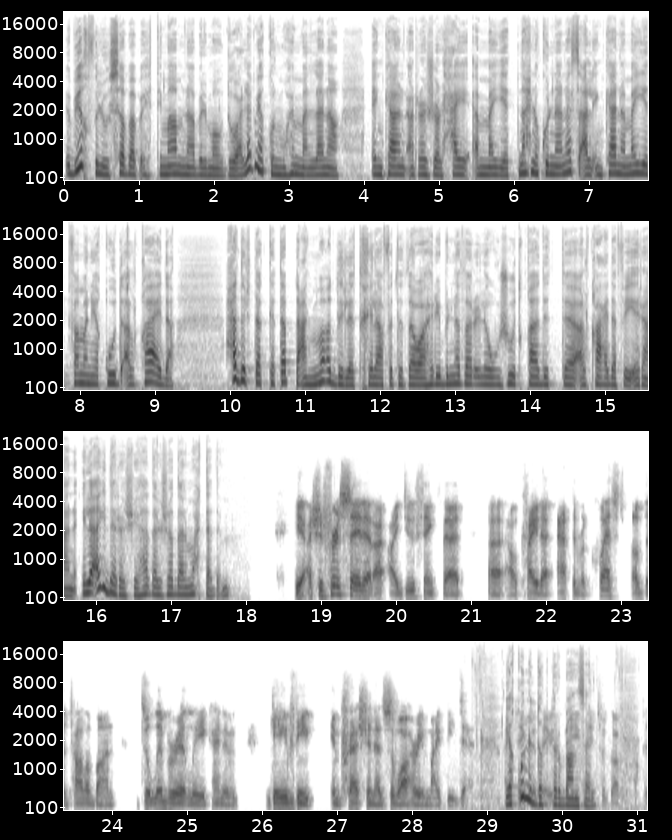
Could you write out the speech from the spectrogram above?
بيغفلوا سبب اهتمامنا بالموضوع لم يكن مهما لنا إن كان الرجل حي أم ميت نحن كنا نسأل إن كان ميت فمن يقود القاعدة حضرتك كتبت عن معضلة خلافة الظواهري بالنظر إلى وجود قادة القاعدة في إيران إلى أي درجة هذا الجدل محتدم؟ Yeah, I should first say that I, I do think that uh, Al Qaeda, at the request of the Taliban, deliberately kind of gave the impression that Zawahiri might be dead. يقول الدكتور بانزل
